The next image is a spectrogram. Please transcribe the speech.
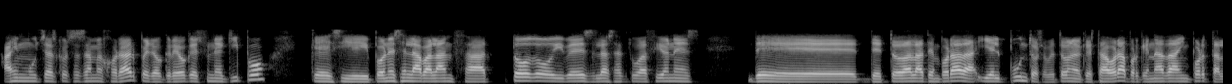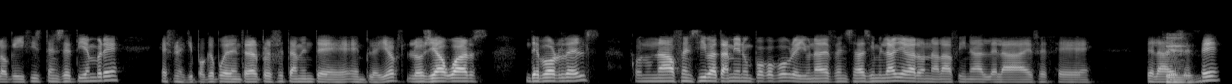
hay muchas cosas a mejorar, pero creo que es un equipo que si pones en la balanza todo y ves las actuaciones de, de toda la temporada y el punto, sobre todo en el que está ahora, porque nada importa lo que hiciste en septiembre, es un equipo que puede entrar perfectamente en playoffs. Los Jaguars de Bordells, con una ofensiva también un poco pobre y una defensa similar, llegaron a la final de la FC de la Sí.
